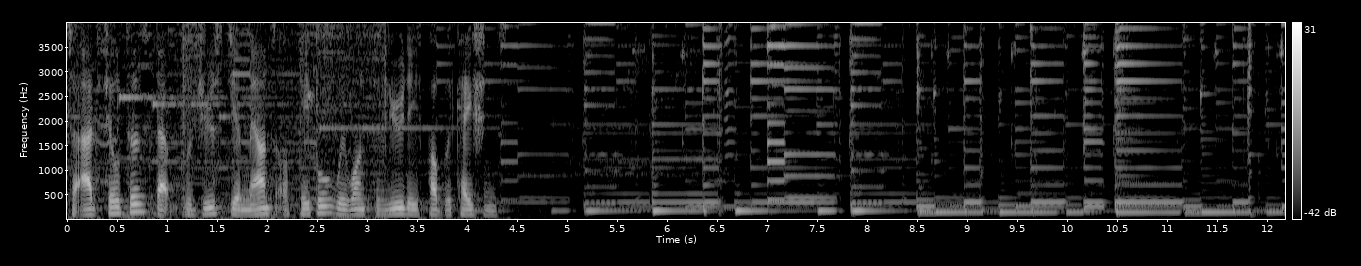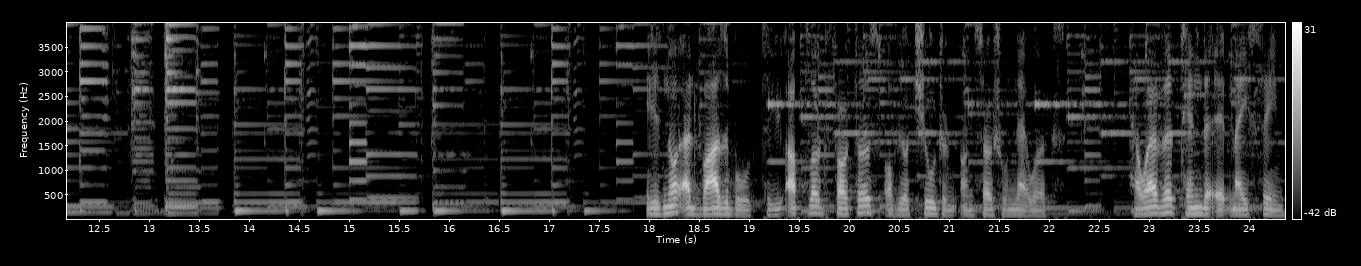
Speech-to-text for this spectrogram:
to add filters that reduce the amount of people we want to view these publications. It is not advisable to upload photos of your children on social networks, however tender it may seem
